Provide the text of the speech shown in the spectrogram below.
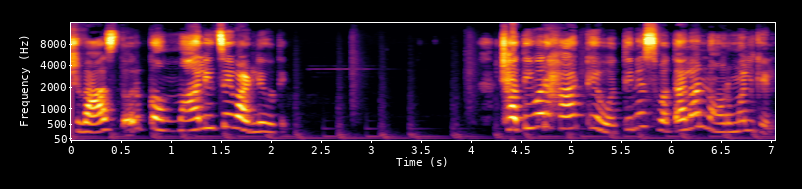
श्वास तर कमालीचे वाढले होते. छातीवर हात ठेवत तिने स्वतःला नॉर्मल केलं.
